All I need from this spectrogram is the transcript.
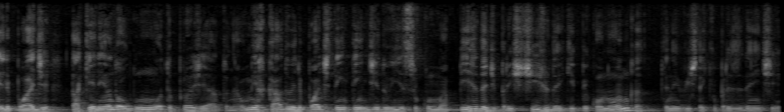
Ele pode estar tá querendo algum outro projeto. Né? O mercado ele pode ter entendido isso como uma perda de prestígio da equipe econômica, tendo em vista que o presidente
